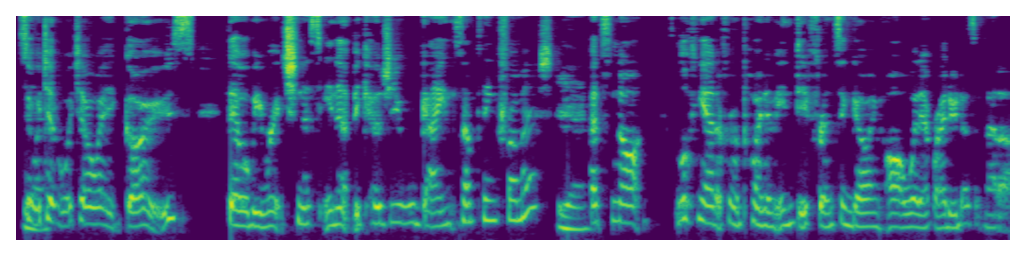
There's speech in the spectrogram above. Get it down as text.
So Yeah. whichever whichever way it goes, there will be richness in it because you will gain something from it. yeah, It's not looking at it from a point of indifference and going, "Oh, whatever I do doesn't matter,"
